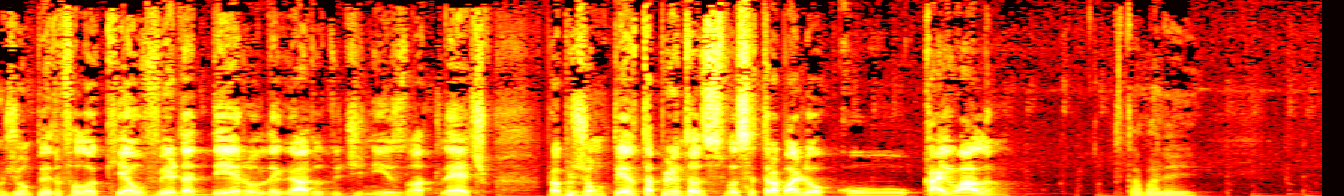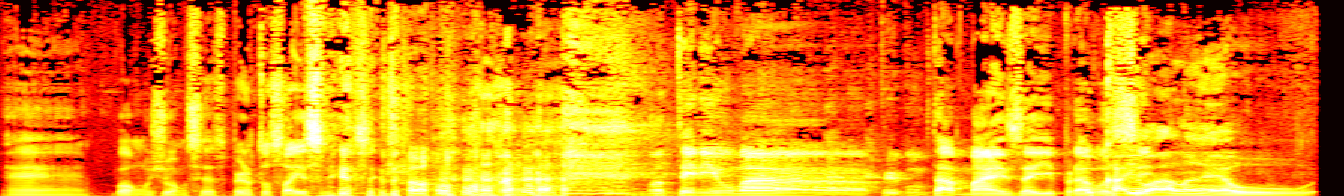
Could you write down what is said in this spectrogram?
O João Pedro falou que é o verdadeiro legado do Diniz no Atlético. O próprio João Pedro está perguntando se você trabalhou com o Caio Alan. Trabalhei. É, bom, João, você perguntou só isso mesmo, então não tem nenhuma pergunta a mais aí para você. O Caio Alan é o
